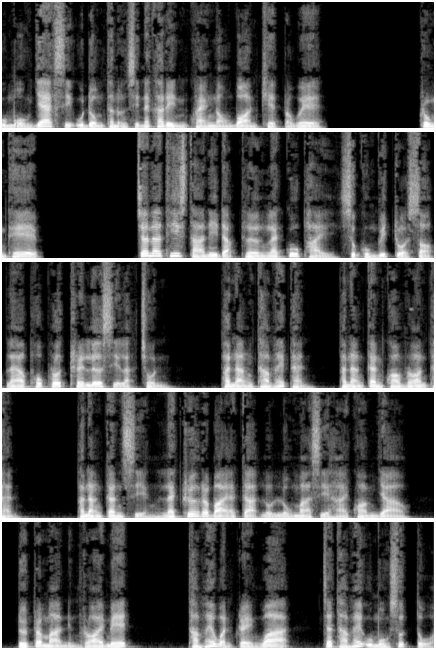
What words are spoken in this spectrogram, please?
อุโมงค์แยกสีอุดมถนนศรีนครินทร์แขวงหนองบอนเขตประเวศ กรุงเทพ เจ้าหน้าที่สถานีดับเพลิงและกู้ภัย สุขุมวิทตรวจสอบแล้วพบรถเทรลเลอร์เสียหลักชน ผนังทำให้แผ่น ผนังกันความร้อนแผ่น ผนังกันเสียงและเครื่องระบายอากาศหล่นลงมาเสียหายความยาว โดยประมาณ 100 เมตรทำให้หวั่นเกรงว่าจะทำให้อุโมงค์สุดตัว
